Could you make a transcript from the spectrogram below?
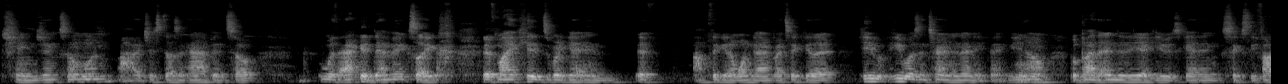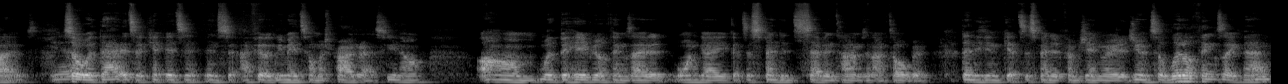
changing someone. Uh, it just doesn't happen. So, with academics, like, if my kids were getting, if I'm thinking of one guy in particular, he he wasn't turning anything, you know. But by the end of the year, he was getting 65s. Yeah. So with that, it's a it's a, it's a, I feel like we made so much progress, you know. Um, with behavioral things, I had one guy got suspended seven times in October. Then he didn't get suspended from January to June. So little things like that,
